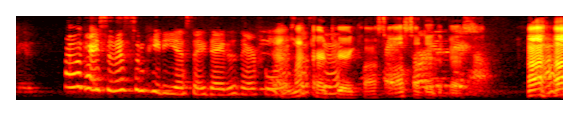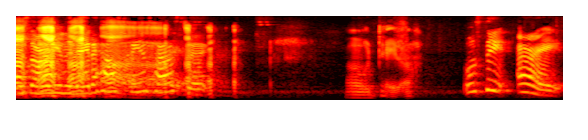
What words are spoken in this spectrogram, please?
the. Okay, so that's some PDSA data there for Yeah, us. my That's third good. period class also already did the best. data house. Oh, it's already in the data house? Fantastic. Oh, data. Well, see, all right.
